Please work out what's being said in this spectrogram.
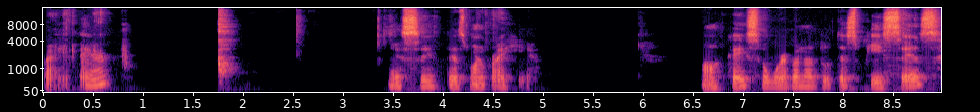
Right there. You see this one right here. Okay, so we're gonna do these pieces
